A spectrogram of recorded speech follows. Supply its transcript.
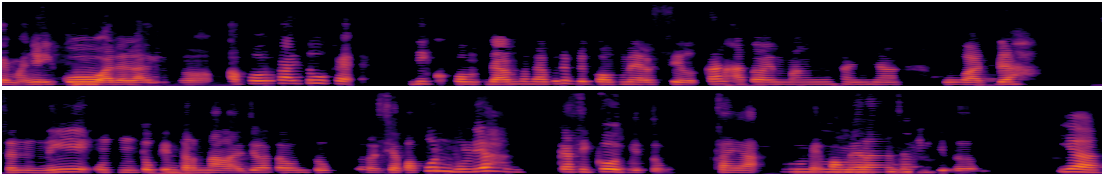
temanya iko adalah gitu. Apakah itu kayak di dalam tanda kutip dikomersilkan atau emang hanya wadah seni untuk internal aja atau untuk eh, siapa pun buliah kasihko gitu kayak kayak hmm. pameran seni gitu Ya,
